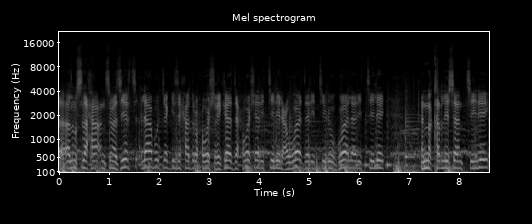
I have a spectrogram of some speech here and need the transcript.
آه، المصلحة أنت زيرت لابد جاكيزي حضروا حواش غي كازا حواش ريت تيلي العواد ريت تيلو كوالا ريت تيلي النقر لسان تيني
